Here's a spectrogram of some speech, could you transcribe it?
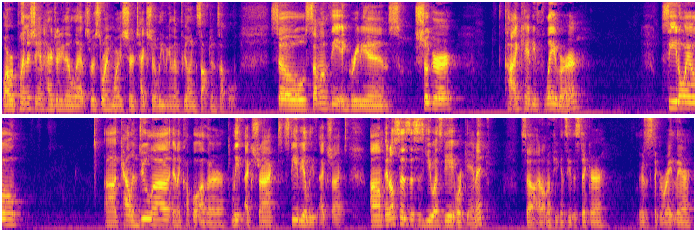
while replenishing and hydrating the lips, restoring moisture, texture, leaving them feeling soft and supple. So some of the ingredients, sugar, cotton candy flavor, seed oil, uh, calendula, and a couple other leaf extract, stevia leaf extract. Um, it also says this is USDA organic. So I don't know if you can see the sticker. There's a sticker right there.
